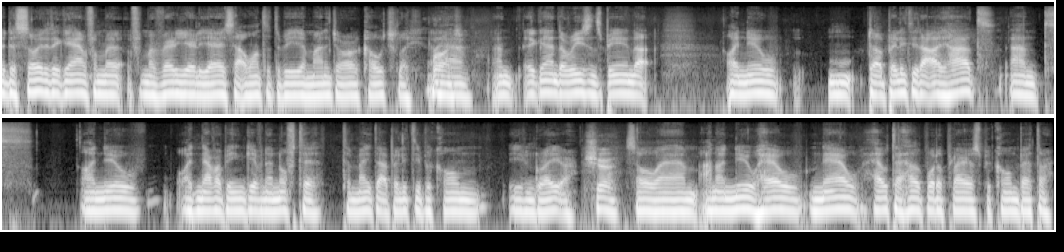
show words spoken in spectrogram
I decided again from a from a very early age that I wanted to be a manager or a coach. Like, Right. um, and again, the reasons being that I knew the ability that I had, and I knew I'd never been given enough to to make that ability become even greater. Sure. So um, and I knew how now how to help other players become better.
